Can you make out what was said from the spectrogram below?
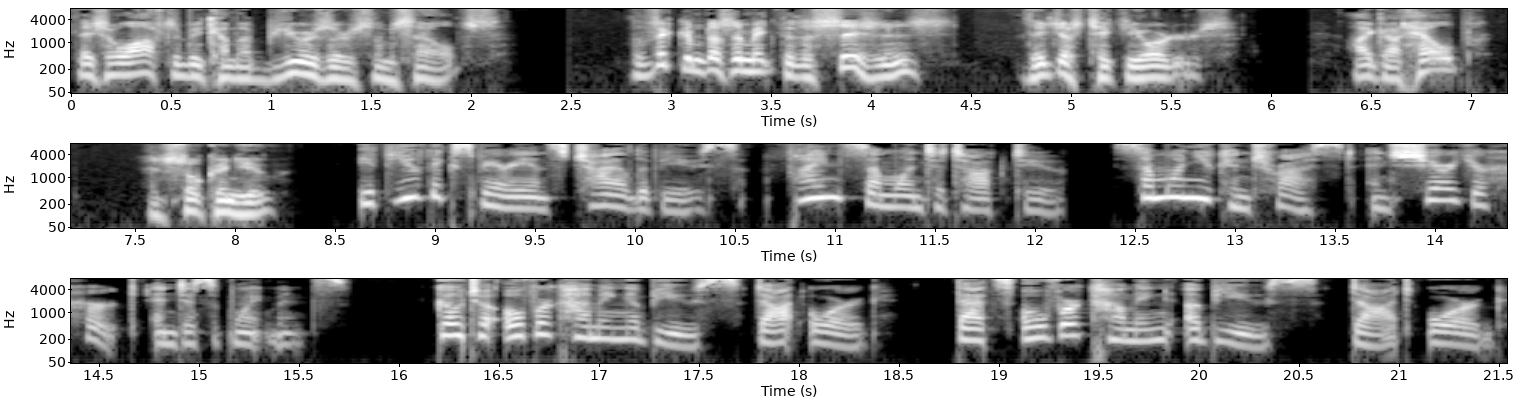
they so often become abusers themselves. The victim doesn't make the decisions they just take the orders. I got help, and so can you. If you've experienced child abuse, find someone to talk to, someone you can trust, and share your hurt and disappointments. Go to overcomingabuse.org. That's overcomingabuse.org.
